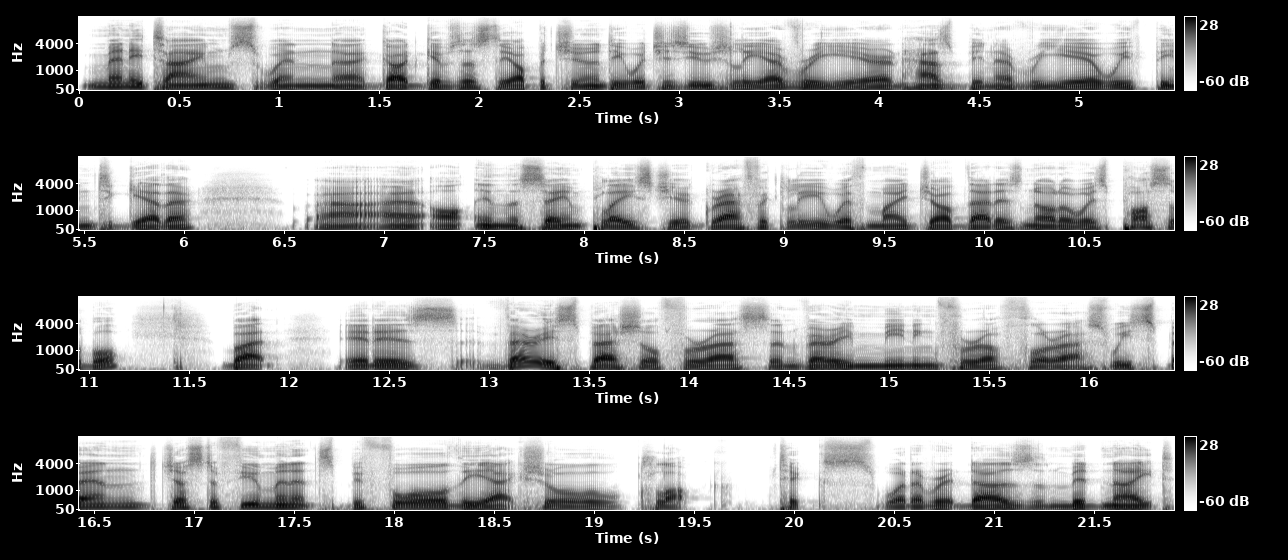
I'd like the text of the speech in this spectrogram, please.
Many times, when uh, God gives us the opportunity, which is usually every year and has been every year, we've been together uh, uh, in the same place geographically. With my job, that is not always possible, but it is very special for us and very meaningful for us. We spend just a few minutes before the actual clock ticks whatever it does at midnight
